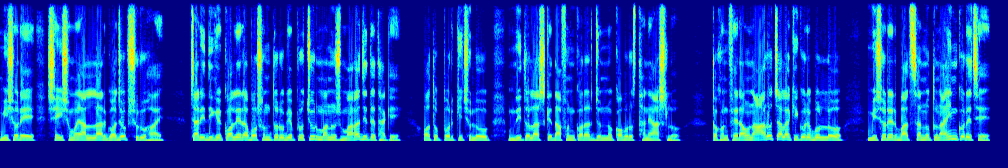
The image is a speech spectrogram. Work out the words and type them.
মিশরে সেই সময় আল্লাহর গজব শুরু হয়। চারিদিকে কলেরা বসন্ত রোগে প্রচুর মানুষ মারা যেতে থাকে। অতঃপর কিছু লোক মৃত লাশকে দাফন করার জন্য কবরস্থানে আসলো। তখন ফেরাউন আরও চালাকি করে বলল, মিশরের বাদশা নতুন আইন করেছে।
